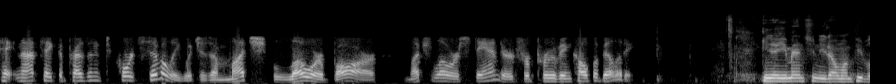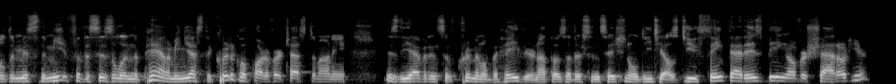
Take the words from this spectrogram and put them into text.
ta- not take the president to court civilly, which is a much lower bar, much lower standard for proving culpability. You know, you mentioned you don't want people to miss the meat for the sizzle in the pan. I mean, yes, the critical part of her testimony is the evidence of criminal behavior, not those other sensational details. Do you think that is being overshadowed here?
